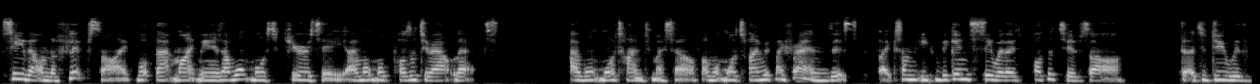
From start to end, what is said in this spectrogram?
see that on the flip side, what that might mean is I want more security, I want more positive outlets, I want more time to myself, I want more time with my friends. It's like something you can begin to see where those positives are that are to do with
